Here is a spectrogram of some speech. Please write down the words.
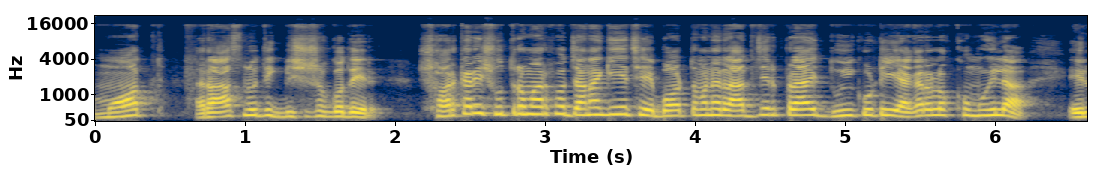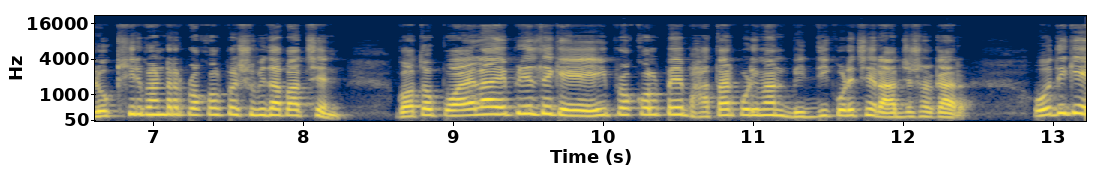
মত রাজনৈতিক বিশেষজ্ঞদের। সরকারি সূত্র মারফত জানা গিয়েছে, বর্তমানে রাজ্যের প্রায় দুই কোটি এগারো লক্ষ মহিলা এই লক্ষ্মীর ভাণ্ডার প্রকল্পের সুবিধা পাচ্ছেন। গত পয়লা এপ্রিল থেকে এই প্রকল্পে ভাতার পরিমাণ বৃদ্ধি করেছে রাজ্য সরকার। ওদিকে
